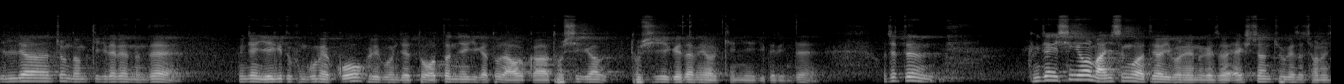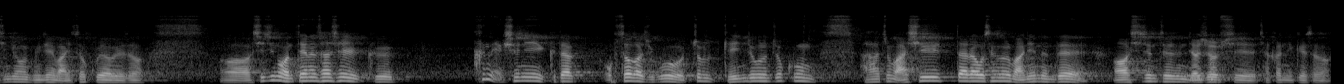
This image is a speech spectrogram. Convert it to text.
1년 좀 넘게 기다렸는데 굉장히 얘기도 궁금했고 그리고 이제 또 어떤 얘기가 또 나올까 도시가 도시 괴담에 얽힌 얘기들인데 어쨌든 굉장히 신경을 많이 쓴 것 같아요 이번에는. 그래서 액션 쪽에서 저는 신경을 굉장히 많이 썼고요. 그래서 어, 시즌 1 때는 사실 그 큰 액션이 그닥 없어가지고 좀 개인적으로는 조금 아 좀 아쉽다라고 생각을 많이 했는데 어, 시즌 2는 여지없이 작가님께서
